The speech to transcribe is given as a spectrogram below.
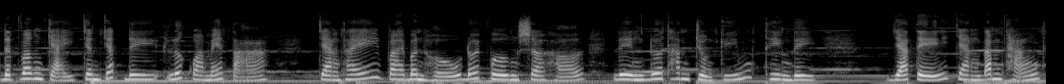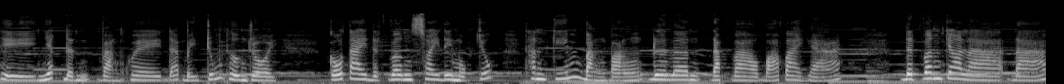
Địch Vân chạy chân chết đi, lướt qua mé tả. Chàng thấy vai bên hữu đối phương sơ hở, liền đưa thanh trường kiếm thiên đi. Giả tỷ chàng đâm thẳng thì nhất định Vàng Khuê đã bị trúng thương rồi. Cổ tay địch vân xoay đi một chút, thanh kiếm bằng bặn đưa lên đập vào bả vai gã. Địch vân cho là đã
